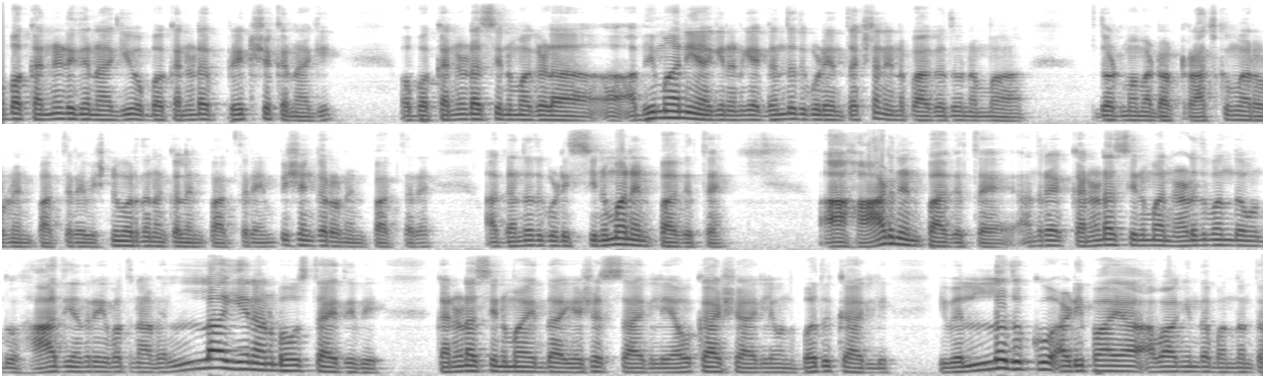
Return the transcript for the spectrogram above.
ಒಬ್ಬ ಕನ್ನಡಿಗನಾಗಿ, ಒಬ್ಬ ಕನ್ನಡ ಪ್ರೇಕ್ಷಕನಾಗಿ, ಒಬ್ಬ ಕನ್ನಡ ಸಿನಿಮಾಗಳ ಅಭಿಮಾನಿಯಾಗಿ ನನಗೆ ಗಂಧದ ಗುಡಿ ಅಂದ ತಕ್ಷಣ ನೆನಪಾಗೋದು ನಮ್ಮ ದೊಡ್ಡ ಮಾಮ ಡಾಕ್ಟರ್ ರಾಜ್ಕುಮಾರ್ ಅವ್ರು ನೆನಪಾಗ್ತಾರೆ, ವಿಷ್ಣುವರ್ಧನ್ ಅಂಕಲ್ ನೆನಪಾಗ್ತಾರೆ, ಎಂ ಪಿ ಶಂಕರ್ ಅವ್ರು ನೆನಪಾಗ್ತಾರೆ, ಆ ಗಂಧದ ಗುಡಿ ಸಿನಿಮಾ ನೆನಪಾಗುತ್ತೆ, ಆ ಹಾಡು ನೆನಪಾಗುತ್ತೆ. ಅಂದರೆ ಕನ್ನಡ ಸಿನಿಮಾ ನಡೆದು ಬಂದ ಒಂದು ಹಾದಿ ಅಂದರೆ ಇವತ್ತು ನಾವೆಲ್ಲ ಏನು ಅನುಭವಿಸ್ತಾ ಇದ್ದೀವಿ? ಕನ್ನಡ ಸಿನಿಮಾಯಿಂದ ಯಶಸ್ಸಾಗಲಿ, ಅವಕಾಶ ಆಗಲಿ, ಒಂದು ಬದುಕಾಗಲಿ, ಇವೆಲ್ಲದಕ್ಕೂ ಅಡಿಪಾಯ ಅವಾಗಿಂದ ಬಂದಂಥ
